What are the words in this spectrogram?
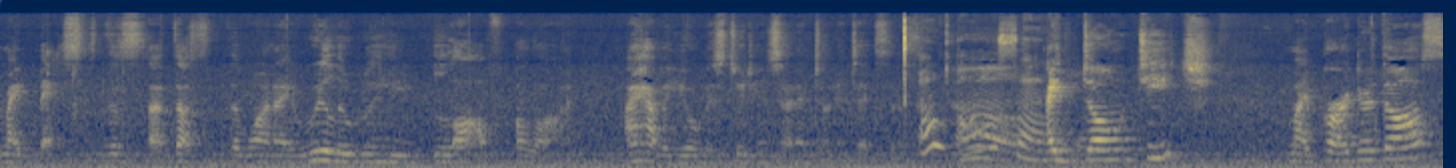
my best. This, uh, that's the one I really really love a lot. I have a yoga studio in San Antonio, Texas. oh, Oh. awesome. I don't teach. My partner does.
